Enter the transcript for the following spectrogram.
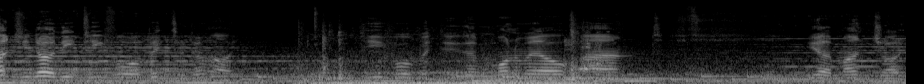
Actually, no, I need T4 Victor, don't I? T4 Victor a monorail and yeah, man charges.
